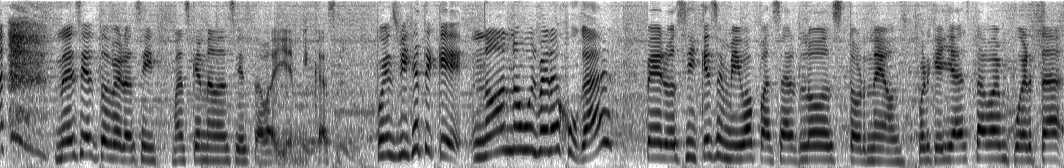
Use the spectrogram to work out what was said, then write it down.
no es cierto, pero sí, más que nada sí estaba ahí en mi casa. Pues fíjate que no, no volver a jugar, pero sí que se me iba a pasar los torneos, porque ya estaba en puerta.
